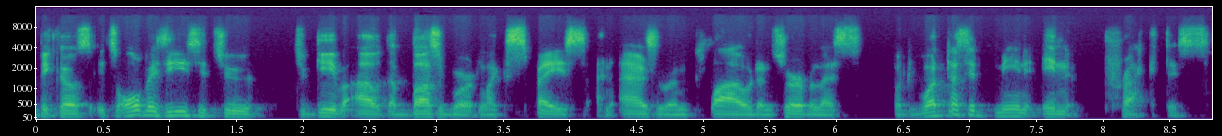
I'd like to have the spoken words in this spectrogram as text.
Because it's always easy to to give out a buzzword like space and Azure and cloud and serverless, but what does it mean in practice?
